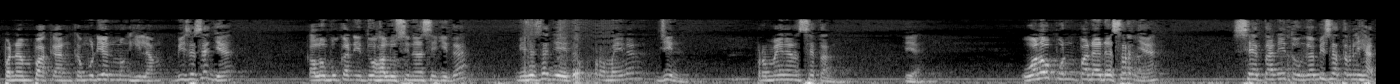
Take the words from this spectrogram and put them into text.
penampakan kemudian menghilang, bisa saja kalau bukan itu halusinasi kita, bisa saja itu permainan jin, permainan setan. Iya. Walaupun pada dasarnya setan itu nggak bisa terlihat,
